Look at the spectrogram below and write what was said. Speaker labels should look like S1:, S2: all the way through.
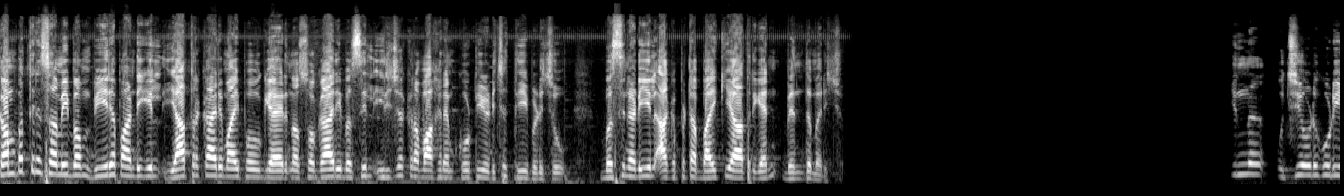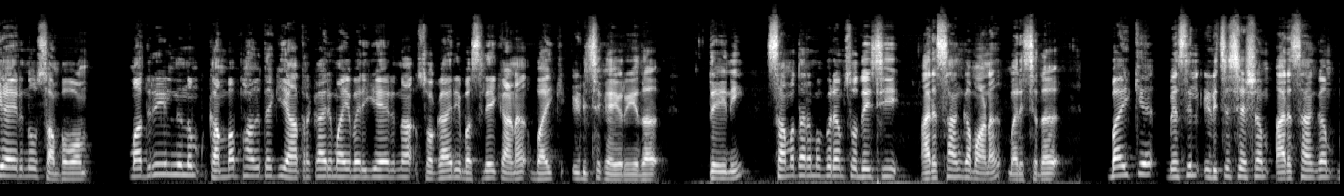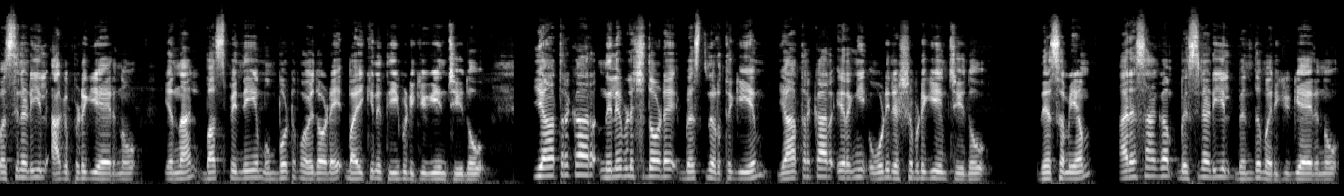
S1: കമ്പത്തിന് സമീപം വീരപാണ്ടിയിൽ യാത്രക്കാരുമായി പോവുകയായിരുന്ന സ്വകാര്യ ബസ്സിൽ ഇരുചക്ര വാഹനം കൂട്ടിയിടിച്ച് തീപിടിച്ചു ബസ്സിനടിയിൽ അകപ്പെട്ട ബൈക്ക് യാത്രികൻ ബന്ധു മരിച്ചു. ഇന്ന് ഉച്ചയോടുകൂടിയായിരുന്നു സംഭവം. മധുരയിൽ നിന്നും കമ്പം ഭാഗത്തേക്ക് യാത്രക്കാരുമായി വരികയായിരുന്ന സ്വകാര്യ ബസ്സിലേക്കാണ് ബൈക്ക് ഇടിച്ചു കയറിയത്. തേനി സമധർമ്മപുരം സ്വദേശി അരസാംഗമാണ് മരിച്ചത്. ബൈക്ക് ബസ്സിൽ ഇടിച്ച ശേഷം അരസാംഗം ബസ്സിനടിയിൽ അകപ്പെടുകയായിരുന്നു. എന്നാൽ ബസ് പിന്നെയും മുമ്പോട്ട് പോയതോടെ ബൈക്കിന് തീപിടിക്കുകയും ചെയ്തു. യാത്രക്കാർ നിലവിളിച്ചതോടെ ബസ് നിർത്തുകയും യാത്രക്കാർ ഇറങ്ങി ഓടി രക്ഷപ്പെടുകയും ചെയ്തു. ഇതേസമയം അരസാംഗം ബസ്സിനടിയിൽ ബന്ധു മരിക്കുകയായിരുന്നു.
